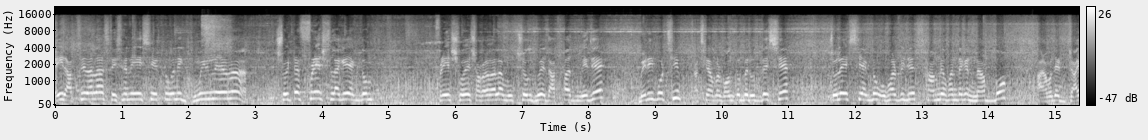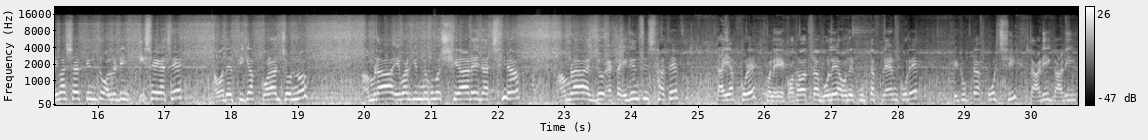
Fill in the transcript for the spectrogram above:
এই রাত্রিবেলা স্টেশনে এসে একটুখানি ঘুমিয়ে নিলে না শরীরটা ফ্রেশ লাগে একদম। ফ্রেশ হয়ে সকালবেলা মুখ চোখ ধুয়ে দাঁত ফাত মেজে বেরিয়ে পড়ছি। আজকে আমার গন্তব্যের উদ্দেশ্যে চলে এসেছি একদম ওভারব্রিজের সামনে, ওখান থেকে নামবো। আর আমাদের ড্রাইভার সাহেব কিন্তু অলরেডি এসে গেছে আমাদের পিক আপ করার জন্য। আমরা এবার কিন্তু কোনো শেয়ারে যাচ্ছি না। আমরা একজন, একটা এজেন্সির সাথে টাই আপ করে মানে কথাবার্তা বলে আমাদের ট্যুরটা প্ল্যান করে এই ট্যুরটা করছি। তারই গাড়ি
